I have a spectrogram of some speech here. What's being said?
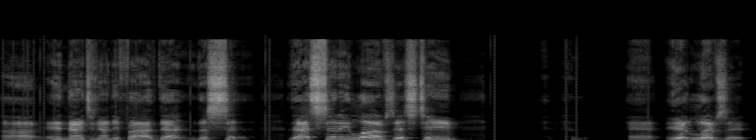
uh, in 1995. That the that city loves its team. It lives it,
